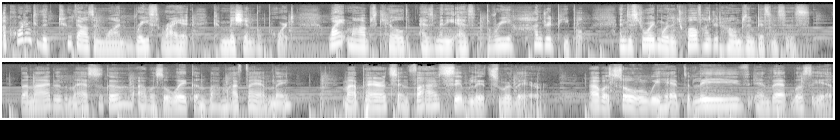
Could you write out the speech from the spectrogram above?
According to the 2001 Race Riot Commission report, white mobs killed as many as 300 people and destroyed more than 1,200 homes and businesses. The night of the massacre, I was awakened by my family. My parents and five siblings were there. I was told we had to leave, and that was it.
